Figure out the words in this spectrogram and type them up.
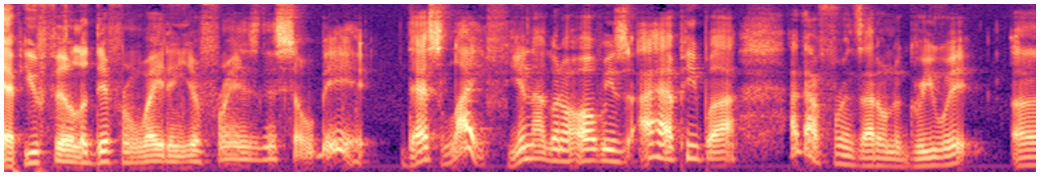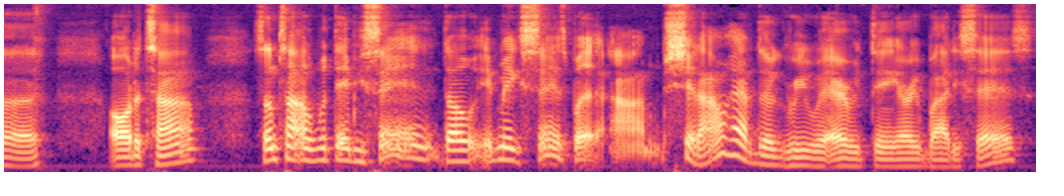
If you feel a different way than your friends, then so be it. That's life. You're not gonna always. I have people. I, I got friends I don't agree with uh, all the time sometimes what they be saying though it makes sense but um shit i don't have to agree with everything everybody says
